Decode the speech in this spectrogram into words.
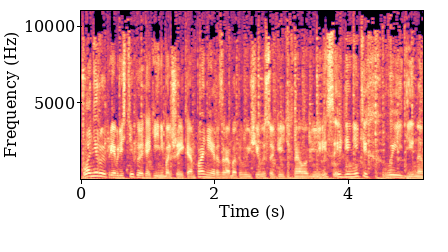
Планирую приобрести кое-какие небольшие компании, разрабатывающие высокие технологии, и соединить их воедино.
